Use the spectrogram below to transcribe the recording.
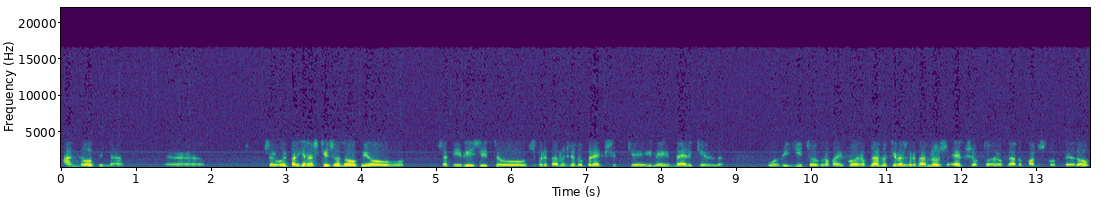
ανώδυνα. Ε, ξέρω, υπάρχει ένα σκίτσο το οποίο σατυρίζει το, τους Βρετανούς για το Brexit και είναι η Μέρκελ που οδηγεί το ευρωπαϊκό αεροπλάνο και ένας Βρετανός έξω από το αεροπλάνο πάνω στο φτερό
